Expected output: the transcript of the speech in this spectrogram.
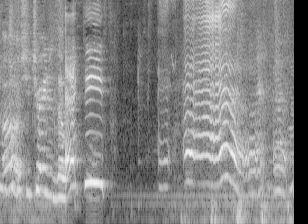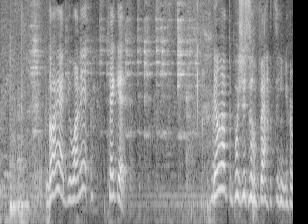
Oh, she traded the. Egg thief. Go ahead. You want it? Take it. You don't have to push it so fast in your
